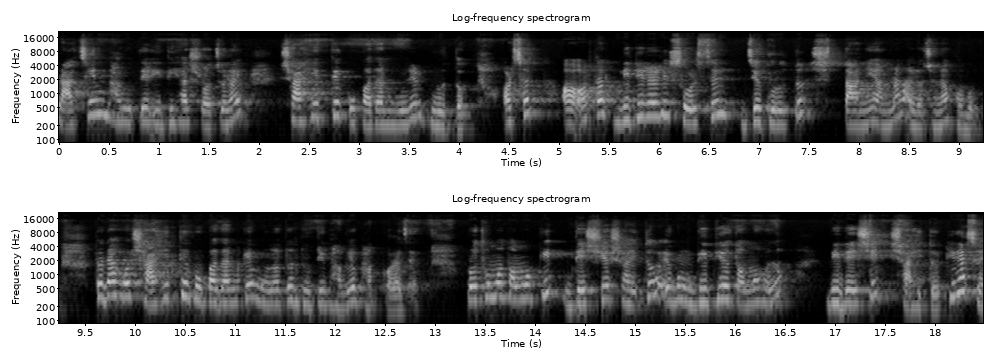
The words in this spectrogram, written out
প্রাচীন ভারতের ইতিহাস রচনায় সাহিত্যিক উপাদানগুলির গুরুত্ব। অর্থাৎ অর্থাৎ লিটারারি সোর্সের যে গুরুত্ব, তা নিয়ে আমরা আলোচনা করব। তো দেখো, সাহিত্যিক উপাদানকে মূলত দুটি ভাগে ভাগ করা যায়। প্রথমতম কি? দেশীয় সাহিত্য এবং দ্বিতীয়তম হলো বিদেশি সাহিত্য, ঠিক আছে?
